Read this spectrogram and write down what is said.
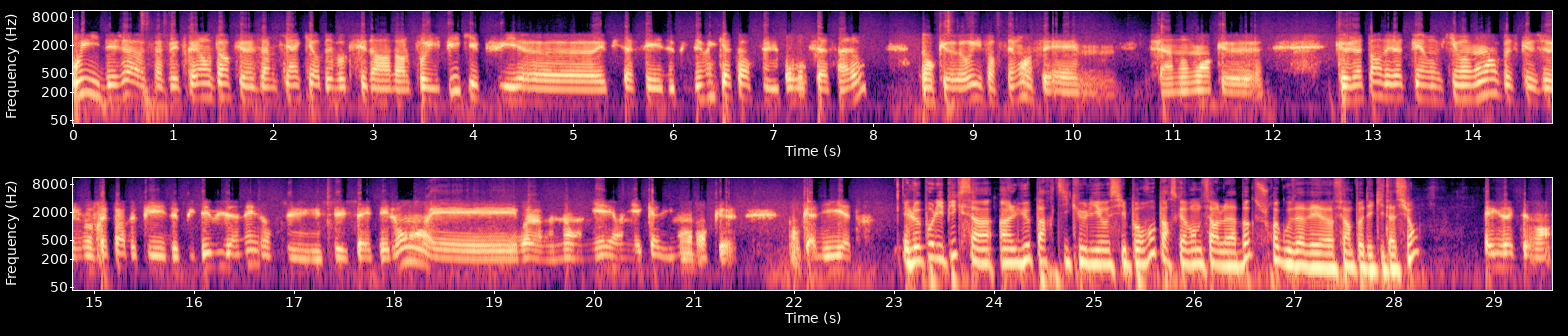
Oui, déjà, ça fait très longtemps que ça me tient à cœur de boxer dans, dans le Polypic et puis euh, et puis ça fait depuis 2014 que j'ai boxé à Saint-Lô. Donc euh, oui, forcément, c'est c'est un moment que que j'attends déjà depuis un petit moment parce que je, me prépare depuis depuis début d'année donc ça a été long et voilà maintenant on y est on y est quasiment donc euh, donc à d'y être. Et le Polypic c'est un, lieu particulier aussi pour vous parce qu'avant de faire la boxe je crois que vous avez euh, fait un peu d'équitation. Exactement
